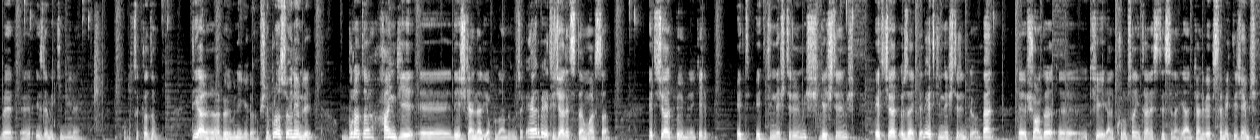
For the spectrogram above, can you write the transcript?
Ve e, izleme kimliğine bunu tıkladım. Diğer bölümüne geliyorum. Şimdi burası önemli. Burada hangi e, değişkenler yapılandırılacak? Eğer bir e-ticaret sistem varsa e-ticaret bölümüne gelip et, etkinleştirilmiş, geliştirilmiş e-ticaret özelliklerini etkinleştirin diyor. Ben e, şu anda e, ki yani kurumsal internet sitesine yani kendi web siteme ekleyeceğim için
